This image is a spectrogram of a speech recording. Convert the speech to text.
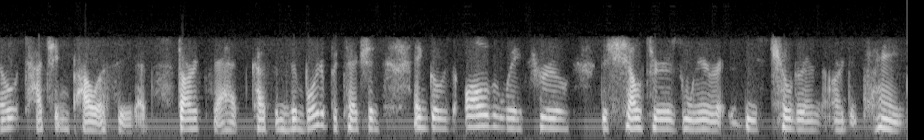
no touching policy that starts at Customs and Border Protection and goes all the way through the shelters where these children are detained.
